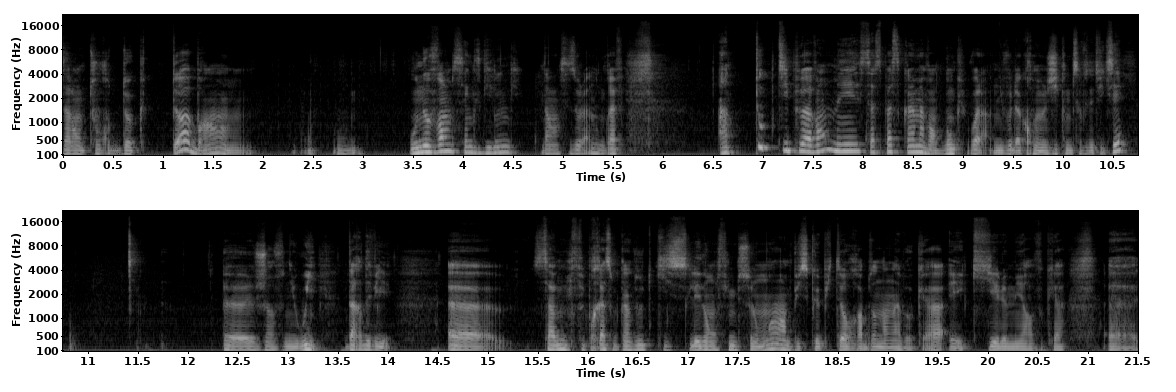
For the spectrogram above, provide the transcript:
alentours d'octobre, hein, ou, novembre, Thanksgiving, dans ces eaux-là, donc bref, un tout petit peu avant, mais ça se passe quand même avant, donc voilà, au niveau de la chronologie, comme ça vous êtes fixé. Euh, J'en venais, oui, Daredevil. Euh, ça me fait presque aucun doute qu'il l'est dans le film selon moi, hein, puisque Peter aura besoin d'un avocat, et qui est le meilleur avocat euh,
